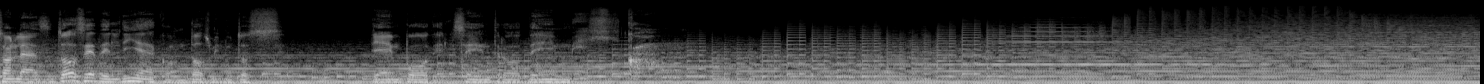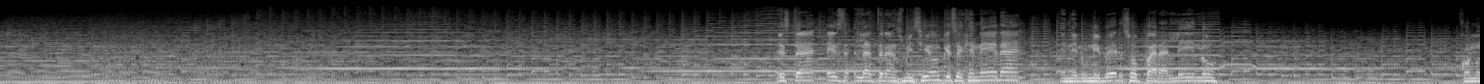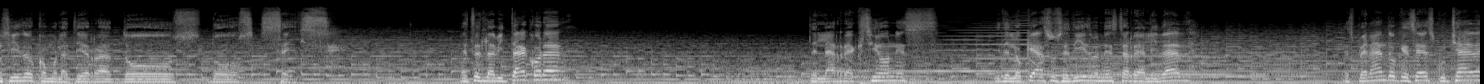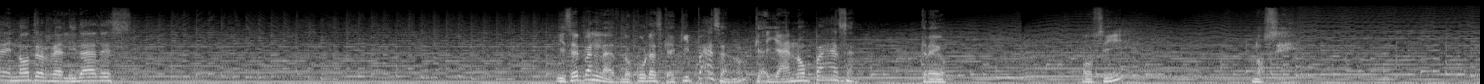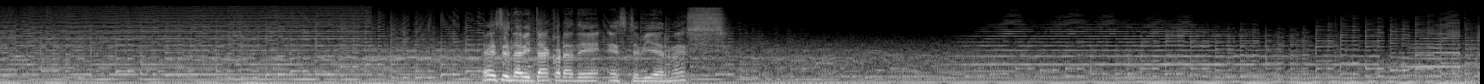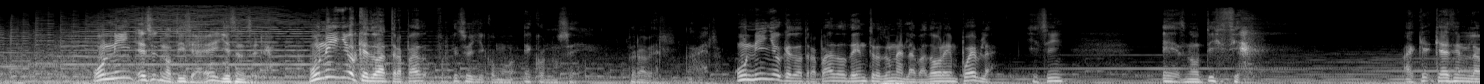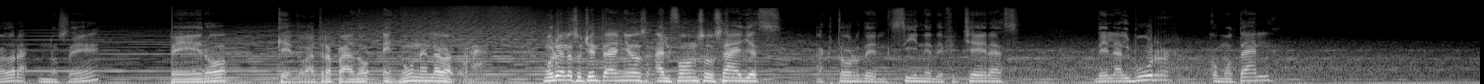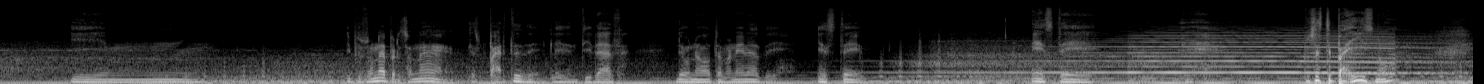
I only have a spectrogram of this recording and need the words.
Son las 12 del día con 2 minutos. Tiempo del centro de México. Esta es la transmisión que se genera en el universo paralelo conocido como la Tierra 226. Esta es la bitácora de las reacciones y de lo que ha sucedido en esta realidad, esperando que sea escuchada en otras realidades. Y sepan las locuras que aquí pasan, ¿no? Que allá no pasan, creo. ¿O sí? No sé. Esta es la bitácora de este viernes. Un niño, eso es noticia, ¿eh? Y es en serio. Un niño quedó atrapado. ¿Por qué se oye como eco? No sé. Pero a ver, a ver. Un niño quedó atrapado dentro de una lavadora en Puebla. Y sí, es noticia. ¿A qué, qué hacen en la lavadora? No sé. Pero quedó atrapado en una lavadora. Murió a los 80 años Alfonso Sayas, actor del cine de ficheras, del albur como tal. Y, mm, y pues una persona que es parte de la identidad de una u otra manera de este este eh, pues este país, ¿no?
